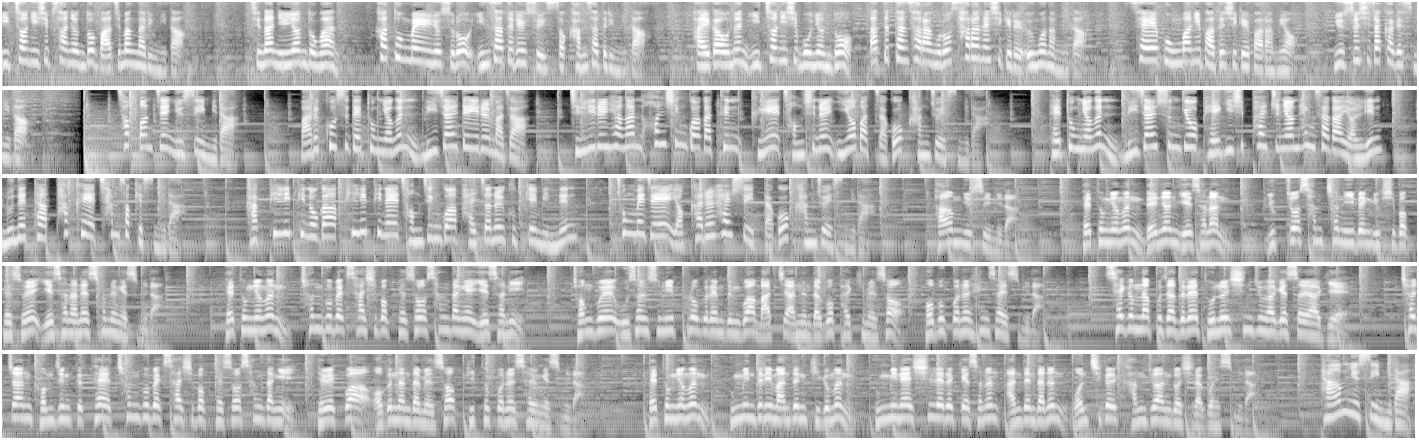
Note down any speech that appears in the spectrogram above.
2024년도 마지막 날입니다. 지난 1년 동안 카톡 메일 뉴스로 인사드릴 수 있어 감사드립니다. 밝아오는 2025년도 따뜻한 사랑으로 살아내시기를 응원합니다. 새해 복 많이 받으시길 바라며 뉴스 시작하겠습니다. 첫 번째 뉴스입니다. 마르코스 대통령은 리잘데이를 맞아 진리를 향한 헌신과 같은 그의 정신을 이어받자고 강조했습니다. 대통령은 리잘 순교 128주년 행사가 열린 루네타 파크에 참석했습니다. 각 필리피노가 필리핀의 정진과 발전을 굳게 믿는 촉매제의 역할을 할 수 있다고 강조했습니다. 다음 뉴스입니다. 대통령은 내년 예산안 6조 3,260억 페소의 예산안에 서명했습니다. 대통령은 1,940억 페소 상당의 예산이 정부의 우선순위 프로그램 등과 맞지 않는다고 밝히면서 거부권을 행사했습니다. 세금 납부자들의 돈을 신중하게 써야 하기에 철저한 검증 끝에 1,940억 페소 상당이 계획과 어긋난다면서 비토권을 사용했습니다. 대통령은 국민들이 만든 기금은 국민의 신뢰를 깨서는 안 된다는 원칙을 강조한 것이라고 했습니다. 다음 뉴스입니다.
